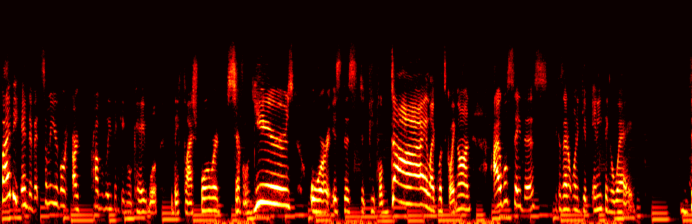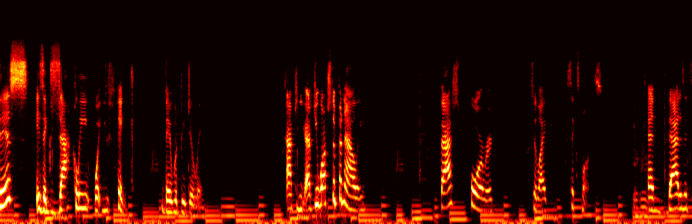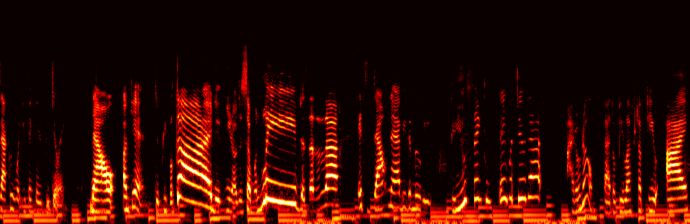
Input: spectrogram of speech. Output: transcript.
by the end of it, some of you are going are probably thinking, okay, well, did they flash forward several years, or is this did people die? Like what's going on? I will say this because I don't want to give anything away. This is exactly what you think they would be doing after the after you watch the finale fast forward to like six months Mhm. and that is exactly what you think they would be doing now again do people die? Do you know does someone leave? Does da, da, da, it's downton abbey the movie. Do you think they would do that? I don't know. That'll be left up to you. I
